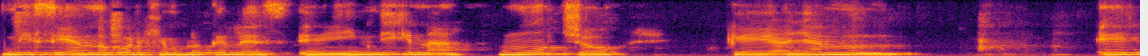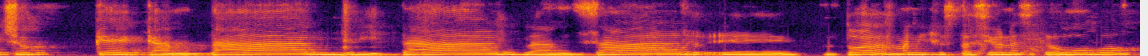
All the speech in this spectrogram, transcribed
diciendo, por ejemplo, que les eh, indigna mucho que hayan hecho que cantar, gritar, danzar, eh, todas las manifestaciones que hubo,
